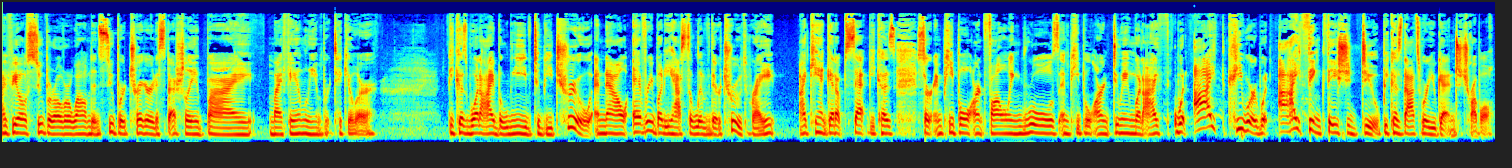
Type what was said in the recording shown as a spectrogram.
I feel super overwhelmed and super triggered, especially by my family in particular, because what I believe to be true. And now everybody has to live their truth, right? I can't get upset because certain people aren't following rules and people aren't doing what I what I keyword what I think they should do because that's where you get into trouble.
